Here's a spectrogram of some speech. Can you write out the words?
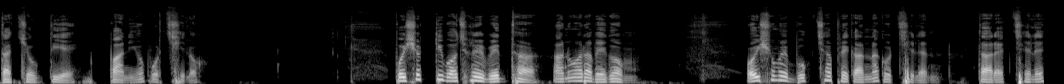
তার চোখ দিয়ে পানিও পড়ছিল। পঁয়ষট্টি বছরের বৃদ্ধা আনোয়ারা বেগম ওই সময় বুক চাপড়ে কান্না করছিলেন। তার এক ছেলে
